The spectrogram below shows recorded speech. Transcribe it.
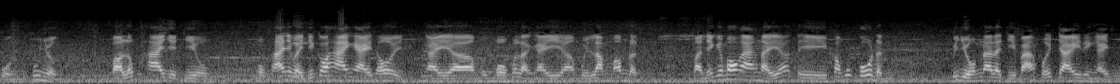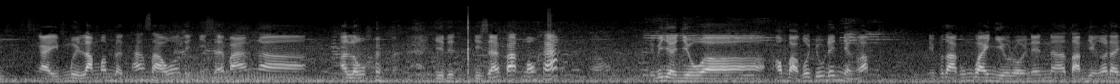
quận Phú Nhuận vào lúc 2 giờ chiều. Một tháng như vậy chỉ có hai ngày thôi, ngày ờ, mùng 1 là ngày 15 âm lịch. Mà những cái món ăn này thì không có cố định. Ví dụ hôm nay là chị bán phở chay thì ngày ngày 15 âm lịch tháng sau thì chị sẽ bán uh, alo, chị chị sẽ phát món khác. Thì bây giờ nhiều uh, ông bà cô chú đến nhận lắm. Thì chúng ta cũng quay nhiều rồi nên uh, tạm dừng ở đây.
